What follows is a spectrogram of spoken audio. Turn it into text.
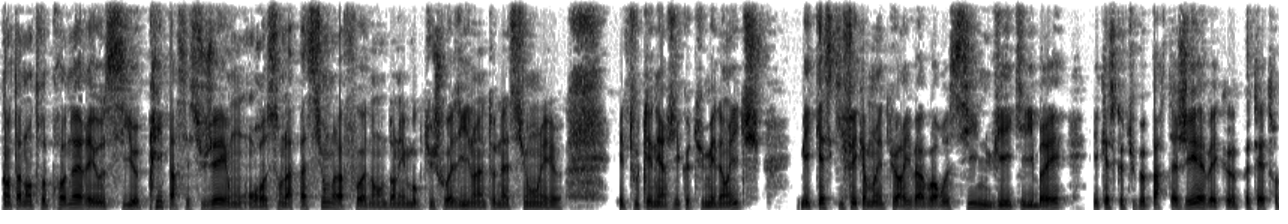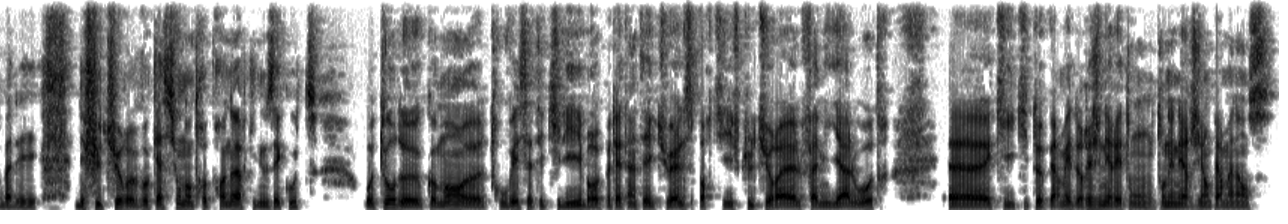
quand un entrepreneur est aussi euh, pris par ces sujets, on, ressent la passion à la fois dans, les mots que tu choisis, dans l'intonation et, euh, et toute l'énergie que tu mets dans Hitch. Mais qu'est-ce qui fait qu'à un moment donné, tu arrives à avoir aussi une vie équilibrée et qu'est-ce que tu peux partager avec peut-être bah, des, futures vocations d'entrepreneurs qui nous écoutent autour de comment trouver cet équilibre, peut-être intellectuel, sportif, culturel, familial ou autre, euh, qui, qui te permet de régénérer ton, ton énergie en permanence.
